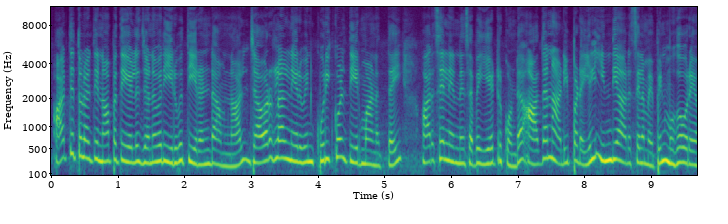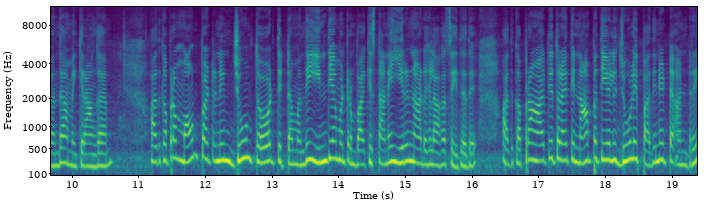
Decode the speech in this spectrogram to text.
ஆயிரத்தி தொள்ளாயிரத்தி நாற்பத்தி ஏழு ஜனவரி இருபத்தி இரண்டாம் நாள் ஜவஹர்லால் நேருவின் குறிக்கோள் தீர்மானத்தை அரசியல் நிர்ணய சபை ஏற்றுக்கொண்டு அதன் அடிப்படையில் இந்திய அரசியலமைப்பின் முகவுரை வந்து அமைக்கிறாங்க. அதுக்கப்புறம் மவுண்ட் பட்டனின் ஜூன் தேர்ட் திட்டம் வந்து இந்தியா மற்றும் பாகிஸ்தானை இரு நாடுகளாக செய்தது. அதுக்கப்புறம் ஆயிரத்தி தொள்ளாயிரத்தி நாற்பத்தி ஏழு ஜூலை பதினெட்டு அன்று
